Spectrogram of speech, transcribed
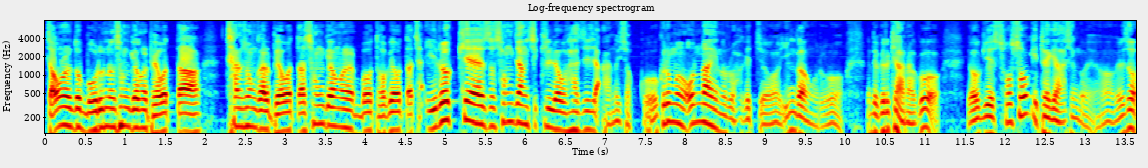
자, 오늘도 모르는 성경을 배웠다, 찬송가를 배웠다, 성경을 뭐 더 배웠다, 자, 이렇게 해서 성장시키려고 하지 않으셨고, 그러면 온라인으로 하겠죠. 인강으로. 근데 그렇게 안 하고, 여기에 소속이 되게 하신 거예요. 그래서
